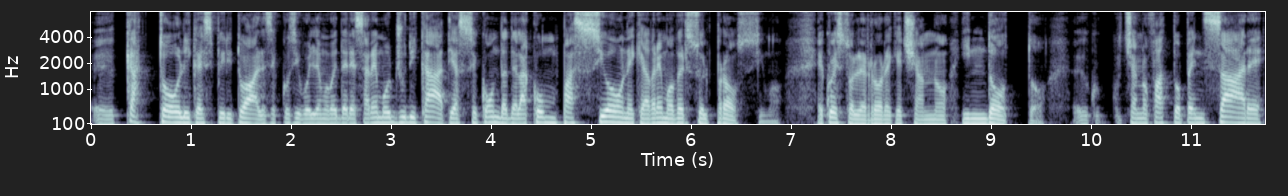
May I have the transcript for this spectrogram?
eh, cattolica e spirituale, se così vogliamo vedere, saremo giudicati a seconda della compassione che avremo verso il prossimo. E questo è l'errore che ci hanno indotto, eh, ci hanno fatto pensare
